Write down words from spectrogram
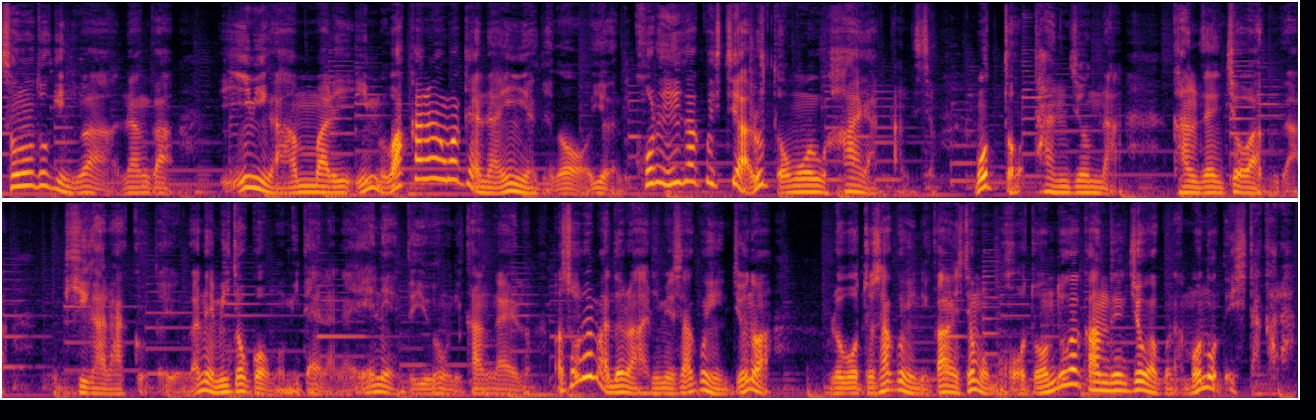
その時にはなんか意味があんまり、今わからんわけはないんやけど、いや、これ描く必要あると思う派やったんですよ。もっと単純な完全懲悪が気が楽というかね、水戸黄門みたいなのがええねんというふうに考える。まあ、それまでのアニメ作品っていうのは、ロボット作品に関してもほとんどが完全懲悪なものでしたから。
